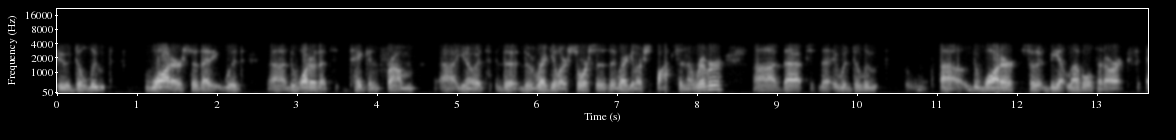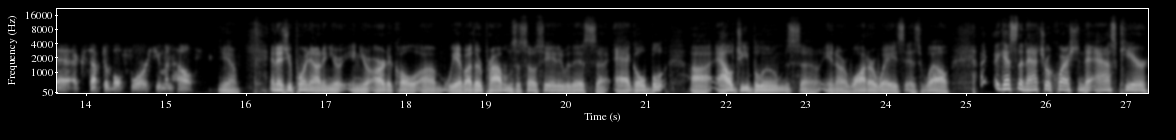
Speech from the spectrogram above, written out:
to dilute water so that it would uh, the water that's taken from uh, you know it's the the regular sources, the regular spots in the river uh, that that it would dilute uh, the water so it'd be at levels that are uh, acceptable for human health. Yeah, and as you point out in your in your article, um, we have other problems associated with this uh, algal, uh, algae blooms uh, in our waterways as well. I guess the natural question to ask here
